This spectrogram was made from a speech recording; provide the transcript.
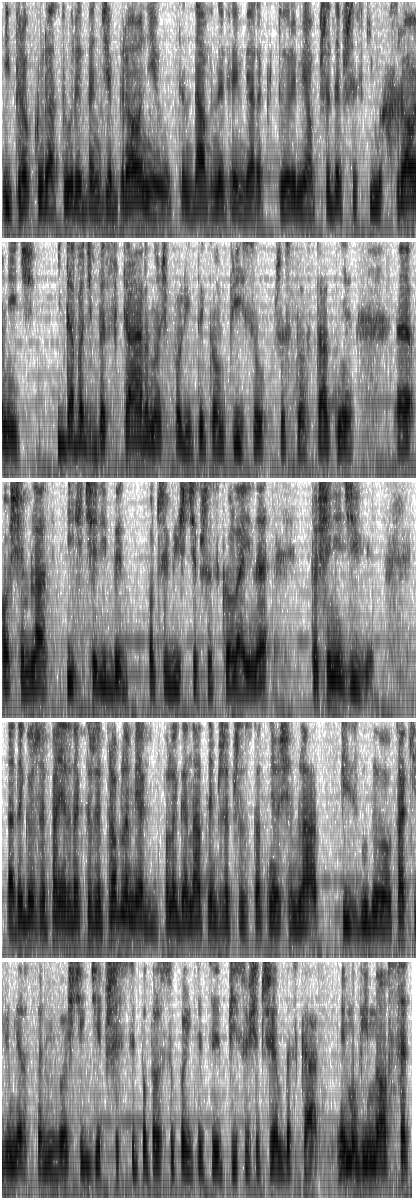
i prokuratury będzie bronił ten dawny wymiar, który miał przede wszystkim chronić i dawać bezkarność politykom PiSu przez te ostatnie 8 lat i chcieliby oczywiście przez kolejne, to się nie dziwię. Dlatego, że panie redaktorze, problem jak polega na tym, że przez ostatnie 8 lat PiS budował taki wymiar sprawiedliwości, gdzie wszyscy po prostu politycy PiSu się czują bezkarni. My mówimy o set,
